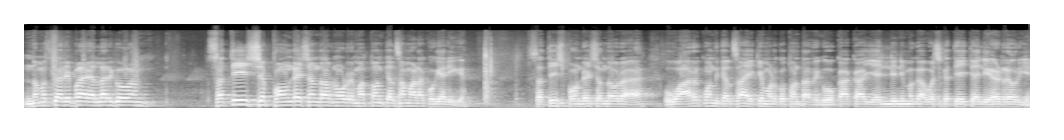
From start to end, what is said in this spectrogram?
ನಮಸ್ಕಾರ ರೀಪ ಎಲ್ಲರಿಗೂ. ಸತೀಶ್ ಫೌಂಡೇಶನ್ದವ್ರು ನೋಡ್ರಿ, ಮತ್ತೊಂದು ಕೆಲಸ ಮಾಡಕ್ಕೆ ಹೋಗ್ಯಾರ ಈಗ. ಸತೀಶ್ ಫೌಂಡೇಶನ್ದವ್ರ ವಾರಕ್ಕೆ ಒಂದು ಕೆಲಸ ಆಯ್ಕೆ ಮಾಡ್ಕೊತ ಹೊಂಟಾರ್ರಿ ಗೋಕಾಕ. ಎಲ್ಲಿ ನಿಮಗೆ ಅವಶ್ಯಕತೆ ಐತಿ ಅಲ್ಲಿ ಹೇಳ್ರಿ ಅವ್ರಿಗೆ.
